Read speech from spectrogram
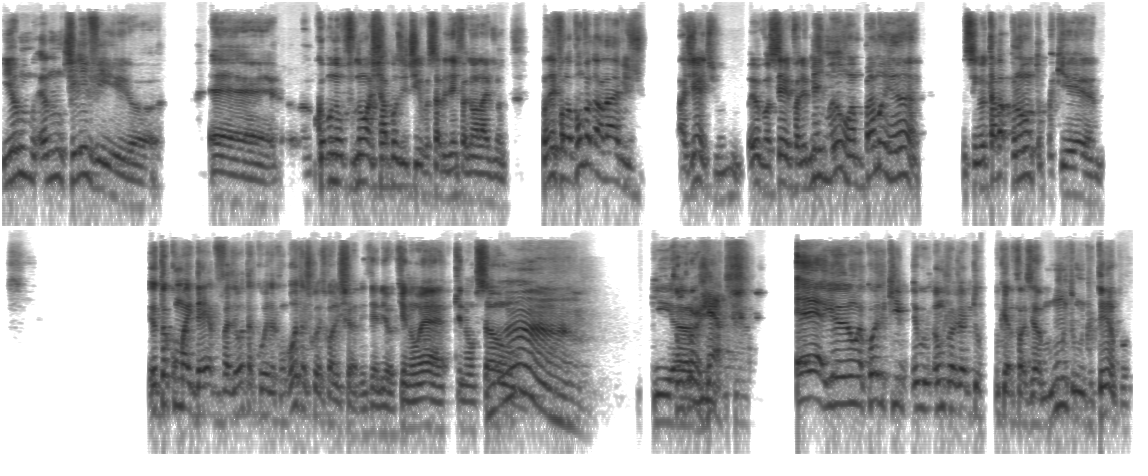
e eu, eu não tive é, como não, não achar positivo, sabe, a gente fazer uma live junto. Quando ele falou, vamos fazer uma live, a gente, eu e você, eu falei, meu irmão, para amanhã. Assim, eu estava pronto, porque eu tô com uma ideia para fazer outra coisa com outras coisas com o Alexandre, entendeu? Que não é, que não são. Ah, que, são um, projetos. É, e é uma coisa que eu, é um projeto que eu quero fazer há muito, muito tempo.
